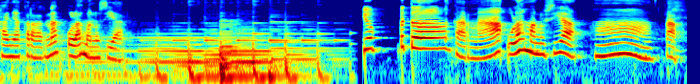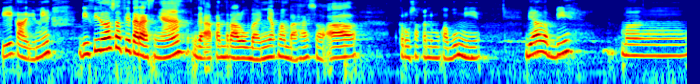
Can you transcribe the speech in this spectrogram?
hanya karena ulah manusia. Yup, betul, karena ulah manusia. Hmm, tapi kali ini di filosofi terasnya nggak akan terlalu banyak membahas soal kerusakan di muka bumi. Dia lebih meng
